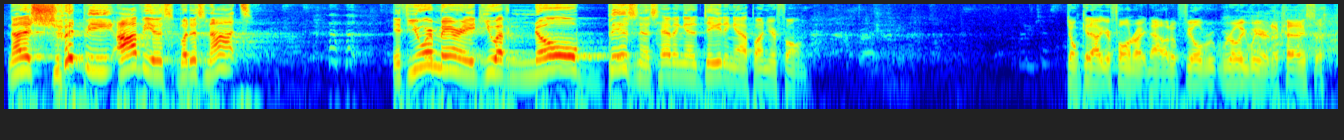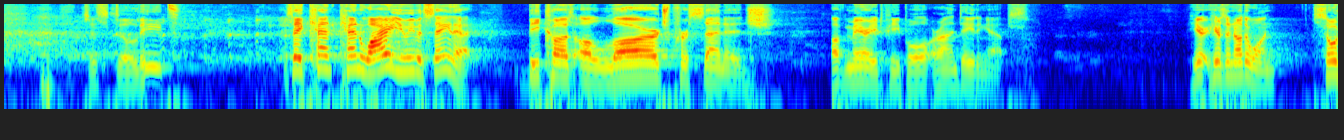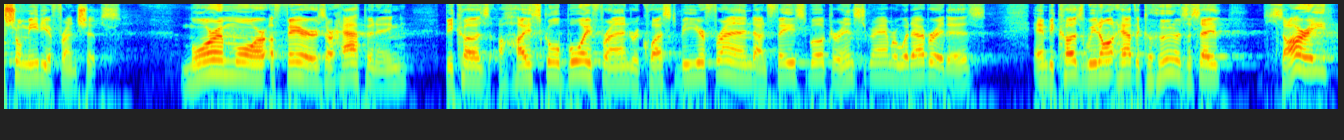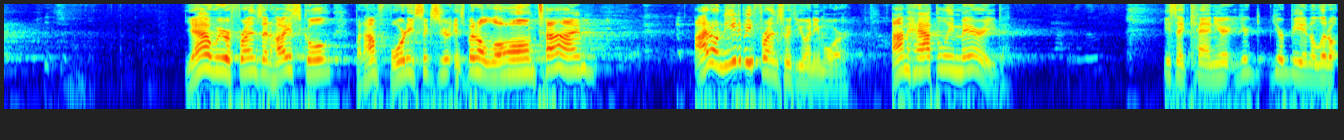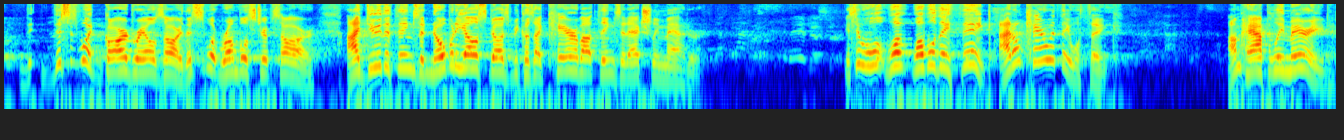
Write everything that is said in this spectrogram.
Now, it should be obvious, but it's not. If you are married, you have no business having a dating app on your phone. Don't get out your phone right now. It'll feel really weird, okay? So just delete. You say, Ken, Ken, why are you even saying that? Because a large percentage of married people are on dating apps. Here, here's another one social media friendships. More and more affairs are happening because a high school boyfriend requests to be your friend on Facebook or Instagram or whatever it is, and because we don't have the kahunas to say, sorry. Yeah, we were friends in high school, but I'm 46 years. It's been a long time. I don't need to be friends with you anymore. I'm happily married. You say, Ken, you're, you're, you're being a little. This is what guardrails are. This is what rumble strips are. I do the things that nobody else does because I care about things that actually matter. You say, well, what, what will they think? I don't care what they will think. I'm happily married.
